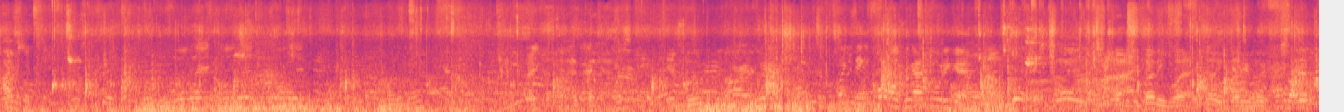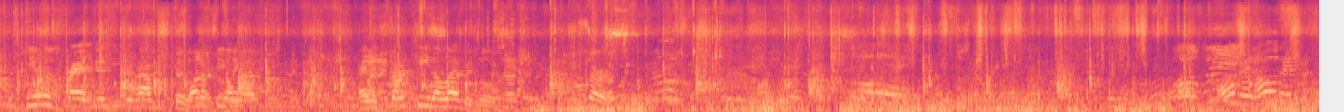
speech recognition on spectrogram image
Conflicting calls. We got to do it again. I thought he would. I thought he did move. So the appeal is granted. You have one appeal left. And it's 13 11. Serve. Hold it, hold it.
